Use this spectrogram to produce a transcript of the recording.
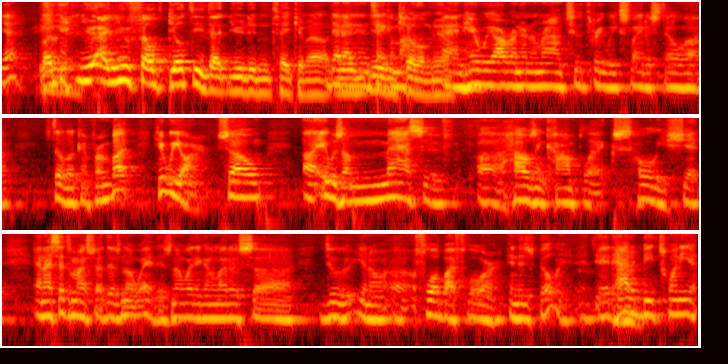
yeah. But you and you felt guilty that you didn't take him out. that you I didn't you take him kill out. him. Yeah. And here we are running around two, three weeks later, still, uh, still looking for him. But here we are. So uh, it was a massive uh, housing complex. Holy shit! And I said to myself, "There's no way. There's no way they're going to let us uh, do, you know, a floor by floor in this building. It, it had to be 20 uh,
